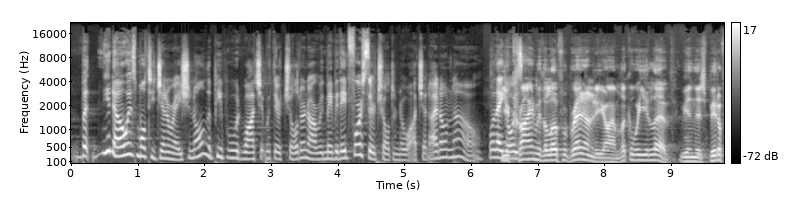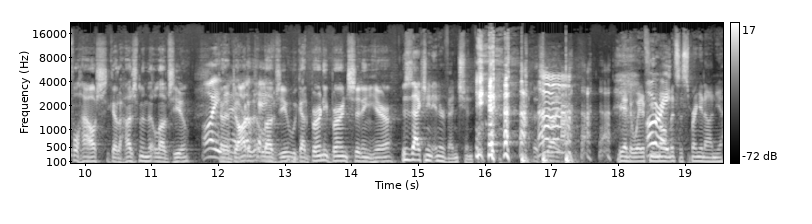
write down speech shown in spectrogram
but you know, it was multi generational. The people would watch it with their children, or maybe they'd force their children to watch it. I don't know. Well, they You're always. crying with a loaf of bread under your arm. Look at where you live. You're in this beautiful house. You got a husband that loves you. Oy got a daughter okay. that loves you. We got Burnie Burns sitting here. This is actually an intervention. That's right. We had to wait a few All right. moments to spring it on you.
